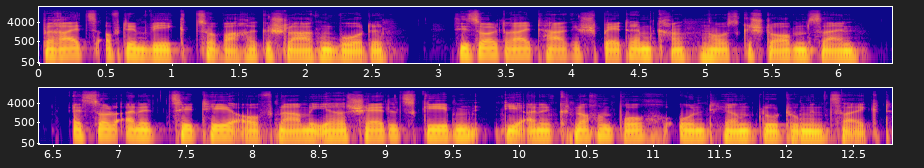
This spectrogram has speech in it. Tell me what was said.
bereits auf dem Weg zur Wache geschlagen wurde. Sie soll drei Tage später im Krankenhaus gestorben sein. Es soll eine CT-Aufnahme ihres Schädels geben, die einen Knochenbruch und Hirnblutungen zeigt.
